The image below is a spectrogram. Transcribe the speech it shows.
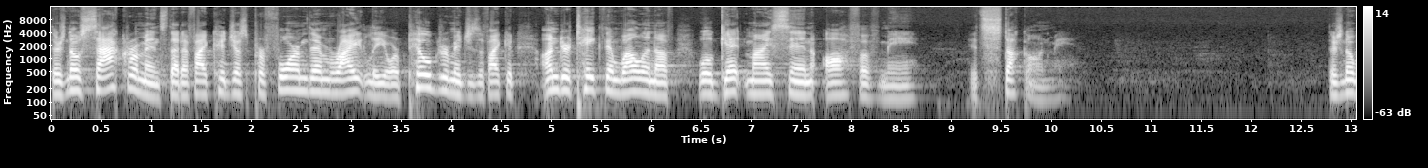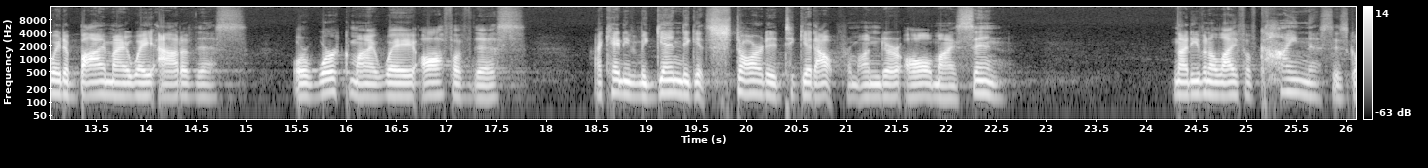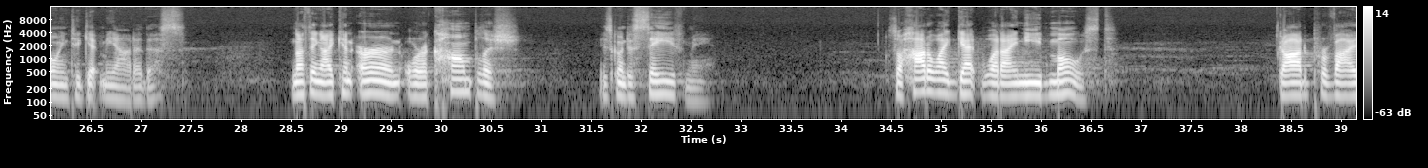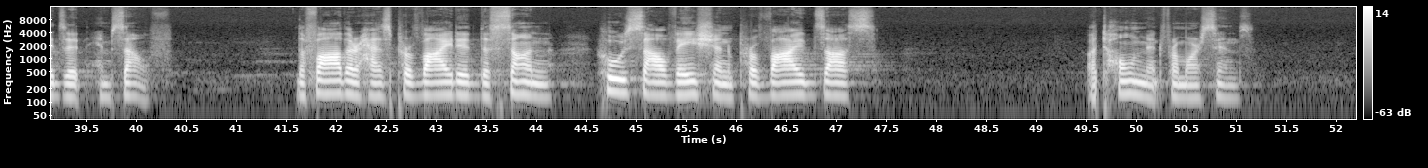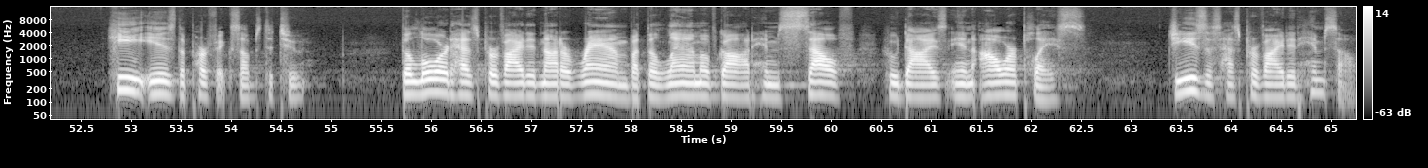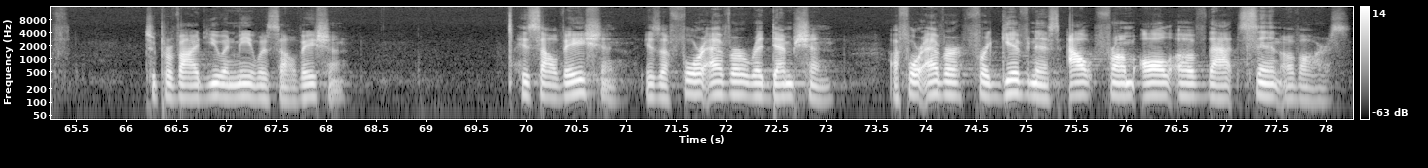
There's no sacraments that, if I could just perform them rightly, or pilgrimages, if I could undertake them well enough, will get my sin off of me. It's stuck on me. There's no way to buy my way out of this or work my way off of this. I can't even begin to get started to get out from under all my sin. Not even a life of kindness is going to get me out of this. Nothing I can earn or accomplish is going to save me. So, how do I get what I need most? God provides it Himself. The Father has provided the Son, whose salvation provides us atonement from our sins. He is the perfect substitute. The Lord has provided not a ram, but the Lamb of God Himself who dies in our place. Jesus has provided Himself to provide you and me with salvation. His salvation is a forever redemption, forever forgiveness out from all of that sin of ours.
